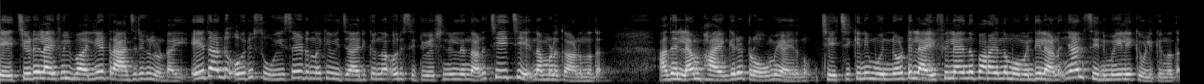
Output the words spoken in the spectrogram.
ചേച്ചിയുടെ ലൈഫിൽ വലിയ ട്രാജഡികൾ ഉണ്ടായി. ഏതാണ്ട് ഒരു സൂയിസൈഡ് എന്നൊക്കെ വിചാരിക്കുന്ന ഒരു സിറ്റുവേഷനിൽ നിന്നാണ് ചേച്ചിയെ നമ്മൾ കാണുന്നത്. അതെല്ലാം ഭയങ്കര ട്രോമയായിരുന്നു ചേച്ചിക്ക് ഇനി മുന്നോട്ട് ലൈഫില്ല എന്ന് പറയുന്ന മൊമെന്റിലാണ് ഞാൻ സിനിമയിലേക്ക് വിളിക്കുന്നത്.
